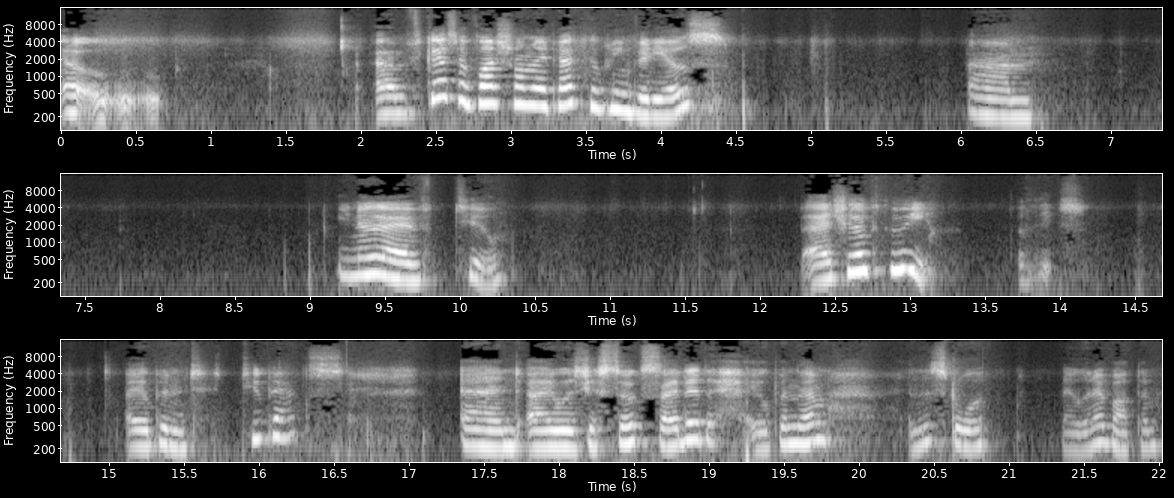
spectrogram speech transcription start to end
Oh. Um, if you guys have watched all my pack opening videos, um, you know that I have two. But I actually have three of these. I opened two packs, and I was just so excited. I opened them in the store when I bought them,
